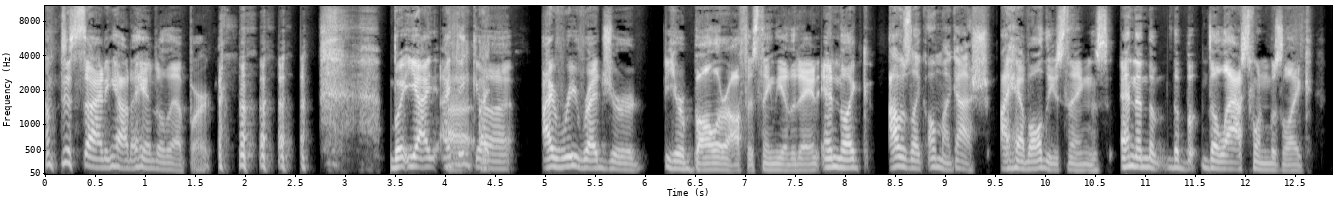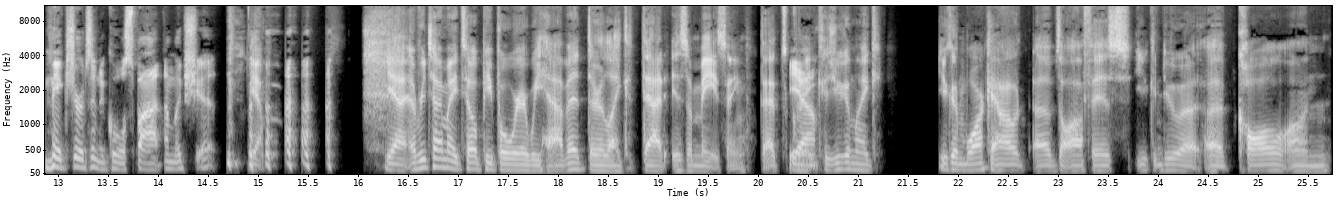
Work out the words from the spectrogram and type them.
I'm deciding how to handle that part. but yeah, I, I Uh, think I- uh, I reread your your baller office thing the other day, and, and like I was like, oh my gosh, I have all these things, and then the the the last one was like, make sure it's in a cool spot. I'm like, shit. Yeah. Every time I tell people where we have it, they're like, that is amazing. That's great. Yeah. Cause you can like, you can walk out of the office. You can do a, a call on,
